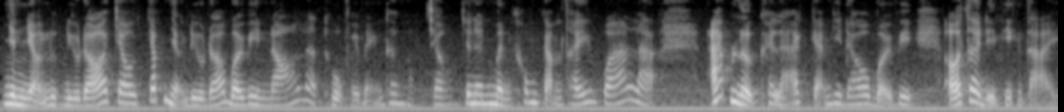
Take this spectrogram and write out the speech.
nhìn nhận được điều đó, châu chấp nhận điều đó bởi vì nó là thuộc về bản thân ngọc châu. Cho nên mình không cảm thấy quá là áp lực hay là ác cảm gì đâu bởi vì ở thời điểm hiện tại,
